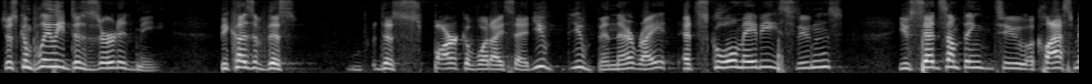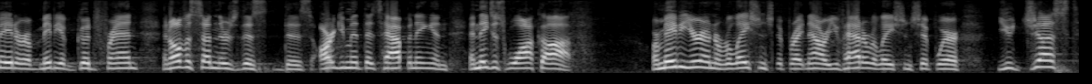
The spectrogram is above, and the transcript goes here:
Just completely deserted me because of this this spark of what I said. You've you've been there, right? At school maybe, students, you've said something to a classmate or maybe a good friend and all of a sudden there's this this argument that's happening and and they just walk off. Or maybe you're in a relationship right now or you've had a relationship where you just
